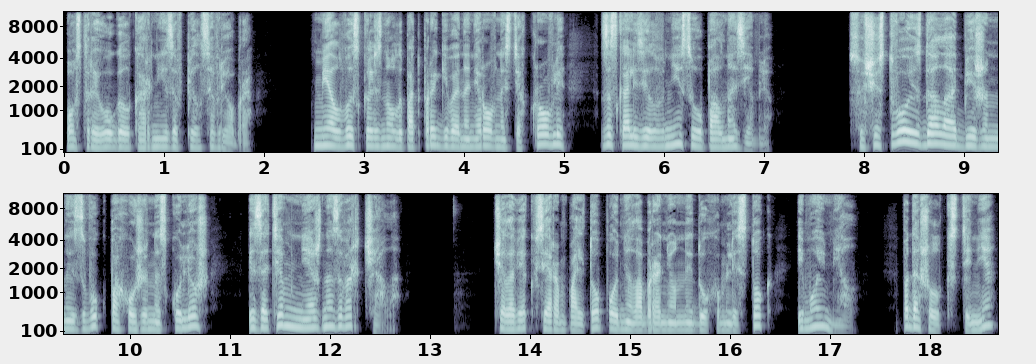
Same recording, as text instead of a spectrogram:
Острый угол карниза впился в ребра. Мел выскользнул и, подпрыгивая на неровностях кровли, заскользил вниз и упал на землю. Существо издало обиженный звук, похожий на скулёж, и затем нежно заворчало. Человек в сером пальто поднял оброненный духом листок и мой мел, подошел к стене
